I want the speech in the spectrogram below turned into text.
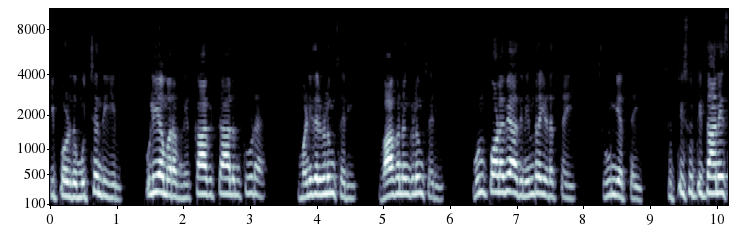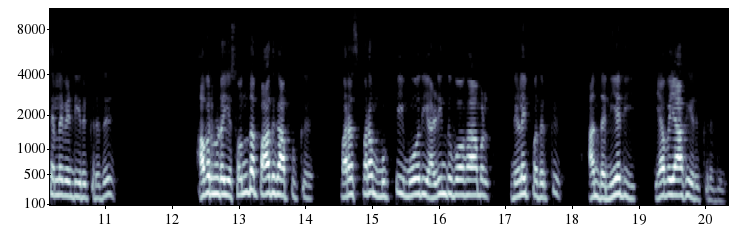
இப்பொழுது முச்சந்தியில் புளிய மரம் நிற்காவிட்டாலும் கூட மனிதர்களும் சரி வாகனங்களும் சரி முன்போலவே அது நின்ற இடத்தை சூன்யத்தை சுற்றி சுற்றித்தானே செல்ல வேண்டியிருக்கிறது? அவர்களுடைய சொந்த பாதுகாப்புக்கு பரஸ்பரம் முட்டி மோதி அழிந்து போகாமல் நிலைப்பதற்கு அந்த நியதி தேவையாக இருக்கிறது.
